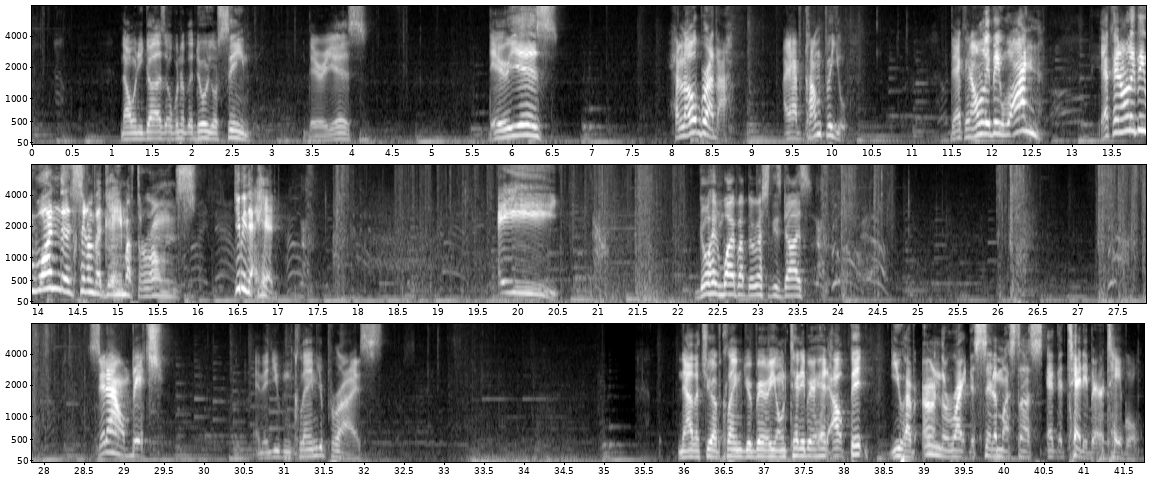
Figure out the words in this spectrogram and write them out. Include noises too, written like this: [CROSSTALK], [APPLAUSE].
Now, when you guys open up the door, you'll see him. There he is. There he is. Hello, brother. I have come for you. There can only be one. There can only be one that sit on the Game of Thrones. Give me that head. Hey! Go ahead and wipe up the rest of these guys. Sit down, bitch. And then you can claim your prize. Now that you have claimed your very own teddy bear head outfit, you have earned the right to sit amongst us at the teddy bear table.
